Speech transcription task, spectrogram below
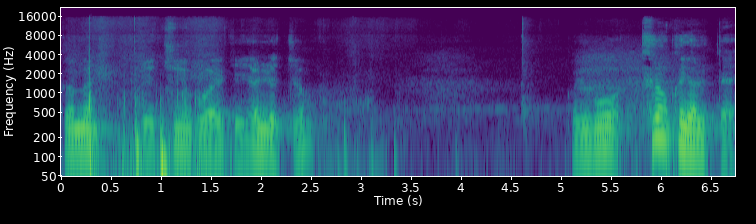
그러면 이제 주유구가 이렇게 열렸죠. 그리고 트렁크 열 때,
